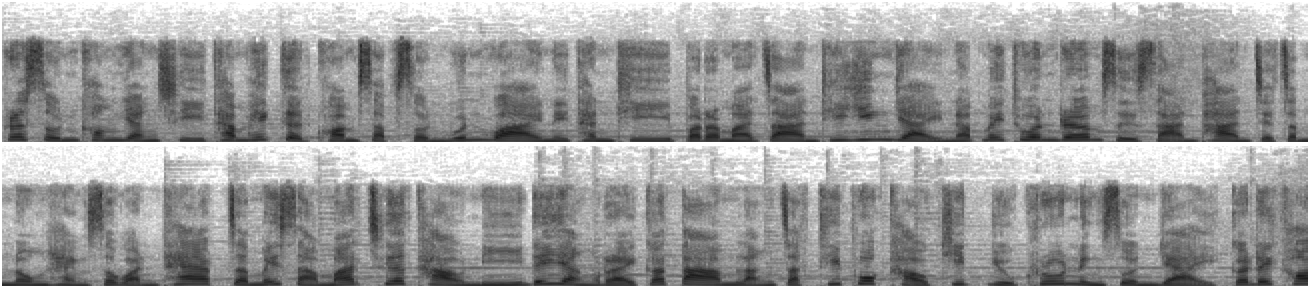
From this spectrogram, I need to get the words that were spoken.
กระสุนของหยางฉีทำให้เกิดความสับสนวุ่นวายในทันที ปรมาจารย์ที่ยิ่งใหญ่นับไม่ถ้วนเริ่มสื่อสารผ่านเจตจำนงแห่งสวรรค์แทบจะไม่สามารถเชื่อข่าวนี้ได้อย่างไรก็ตามหลังจากที่พวกเขาคิดอยู่ครู่หนึ่งส่วนใหญ่ก็ได้ข้อ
